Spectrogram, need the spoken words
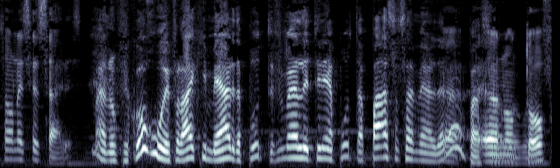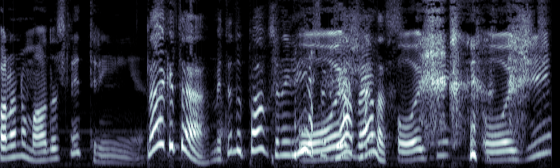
são necessárias. Mas não ficou ruim. Falou, ai que merda, puta, filme a letrinha, puta, passa essa merda. Não, passa, eu não tô falando mal das letrinhas. Claro que tá, metendo pau, você nem lia, você Hoje, odiava elas. hoje, hoje,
